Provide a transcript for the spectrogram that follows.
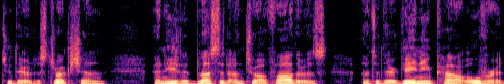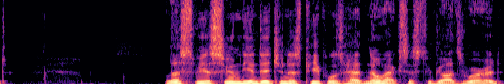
to their destruction, and he did bless it unto our fathers, unto their gaining power over it. Lest we assume the indigenous peoples had no access to God's word,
